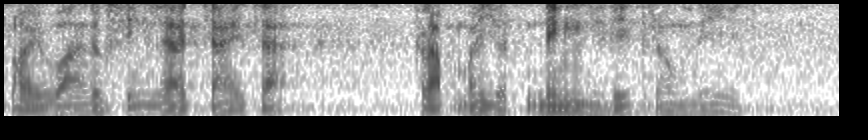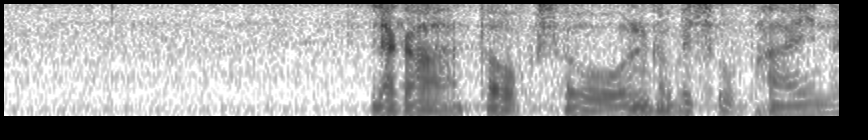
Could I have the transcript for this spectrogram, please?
ปล่อยวางทุกสิ่งแล้วใจจะ กลับมาหยุดนิ่งอยู่ที่ตรงนี้ แล้วก็ตกศูนย์เข้าไปสู่ภายใน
